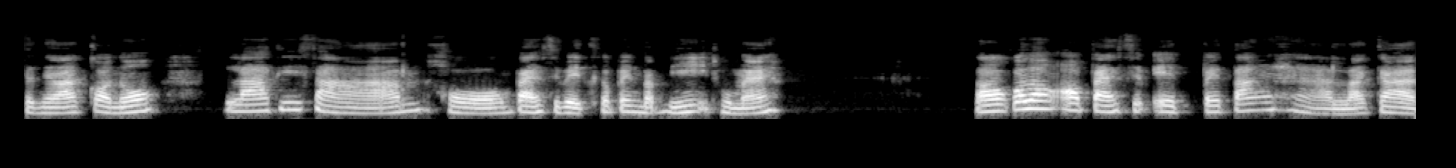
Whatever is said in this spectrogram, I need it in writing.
สัญลักษณ์ก่อนเนาะ รากที่สามของแปดสิบเอ็ดก็เป็นแบบนี้ถูกไหมเราก็ลองเอาแปดสิบเอ็ดไปตั้งหารละกัน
